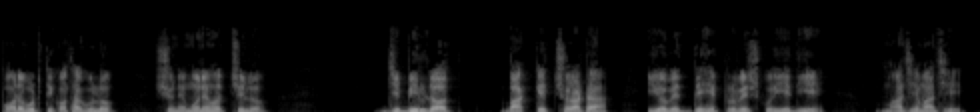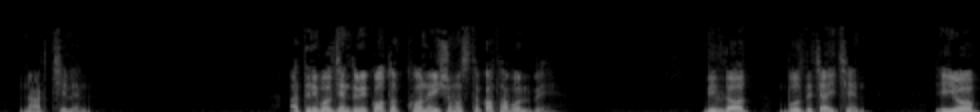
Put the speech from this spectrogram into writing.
পরবর্তী কথাগুলো শুনে মনে হচ্ছিল যে বিলদত বাক্যের ছোড়াটা ইয়বের দেহে প্রবেশ করিয়ে দিয়ে মাঝে মাঝে নাড়ছিলেন। আর তিনি বলছেন, তুমি কতক্ষণ এই সমস্ত কথা বলবে? বিলদদ বলতে চাইছেন যে, ইয়ব,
